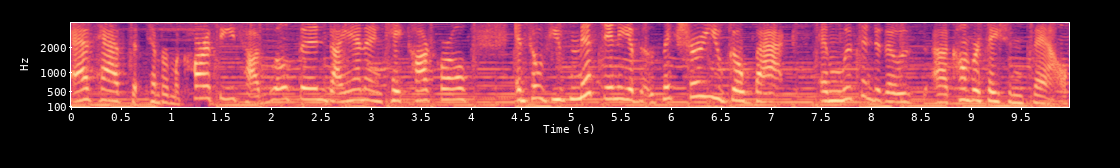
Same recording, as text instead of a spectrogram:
as have September McCarthy, Todd Wilson, Diana, and Kate Cockrell. And so if you've missed any of those, make sure you go back and listen to those uh, conversations now.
